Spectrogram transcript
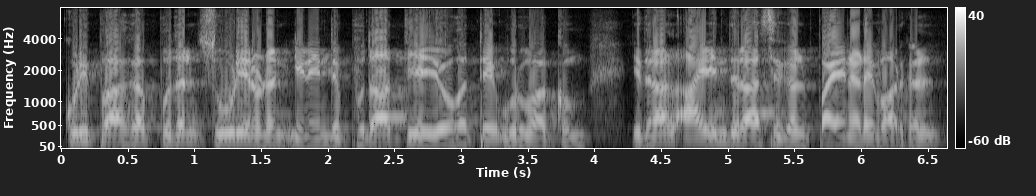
குறிப்பாக புதன் சூரியனுடன் இணைந்து புதாத்திய யோகத்தை உருவாக்கும். இதனால் ஐந்து ராசிகள் பயனடைவார்கள்.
